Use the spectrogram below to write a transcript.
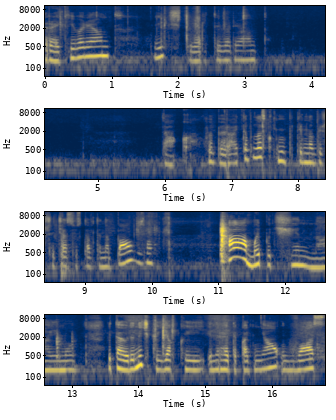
Третій варіант і четвертий варіант. Так, вибирайте, будь ласка, кому потрібно більше часу, ставте на паузу. А ми починаємо. Вітаю, одинички, який енергетика дня у вас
